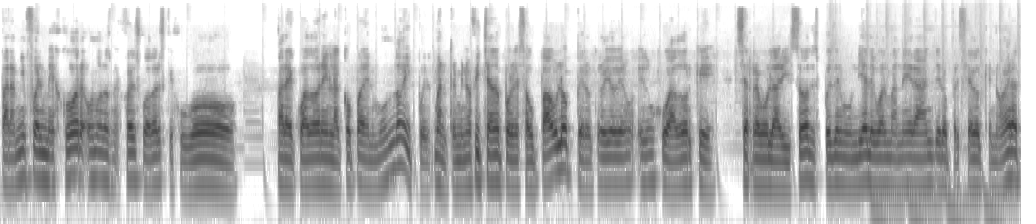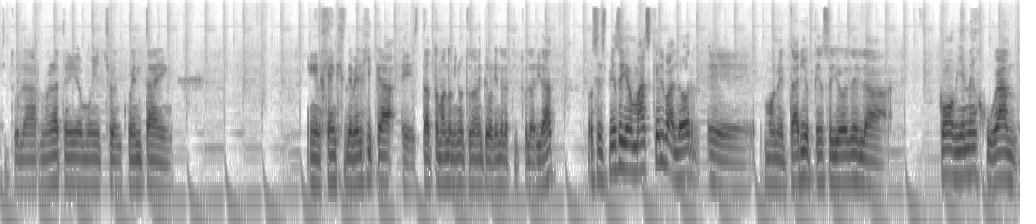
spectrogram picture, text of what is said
Para mí fue el mejor, uno de los mejores jugadores que jugó para Ecuador en la Copa del Mundo y pues bueno, terminó fichando por el Sao Paulo, pero creo yo que es un jugador que se regularizó después del Mundial. De igual manera, Angelo Preciado, que no era titular, no era tenido muy hecho en cuenta en, en el Genk de Bélgica, eh, está tomando minutos nuevamente volviendo a la titularidad. Entonces, pienso yo, más que el valor eh, monetario, pienso yo de la cómo vienen jugando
